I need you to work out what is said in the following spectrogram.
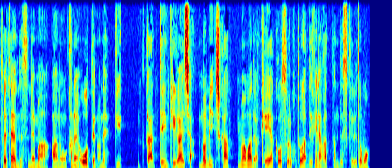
そういったようにですね、まあ、あのかなり大手のね電気会社のみしか今までは契約をすることができなかったんですけれども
